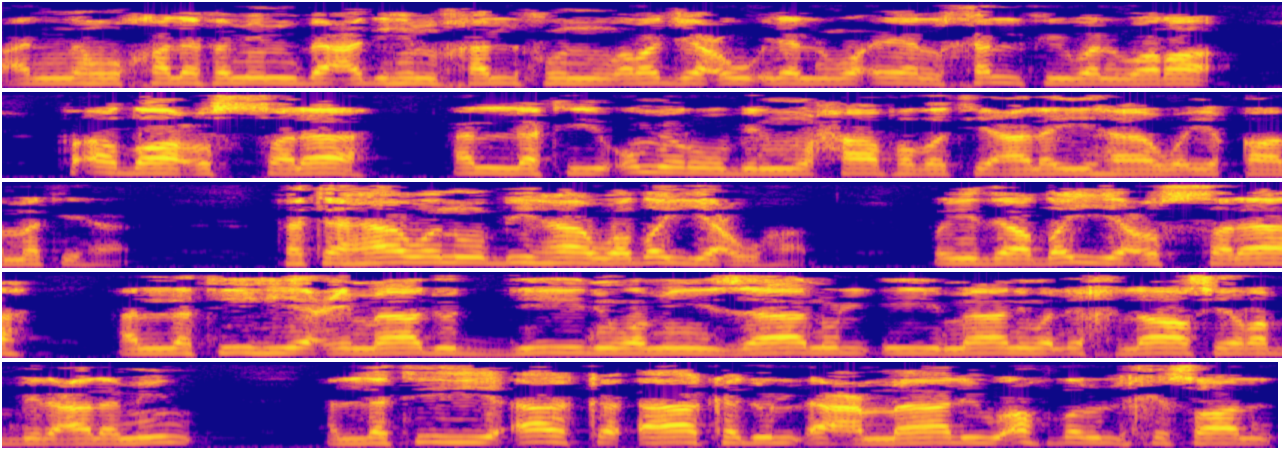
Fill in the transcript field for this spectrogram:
وأنه خلف من بعدهم خلف ورجعوا إلى الخلف والوراء فأضاعوا الصلاة التي أمروا بالمحافظة عليها وإقامتها فتهاونوا بها وضيعوها. وإذا ضيعوا الصلاة التي هي عماد الدين وميزان الإيمان والإخلاص رب العالمين التي هي آكد الأعمال وأفضل الخصال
